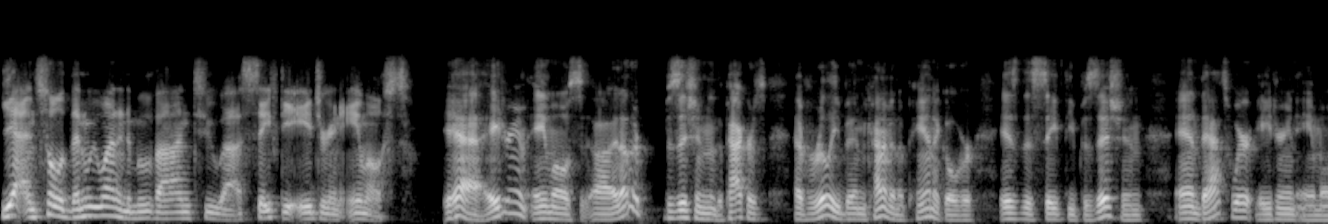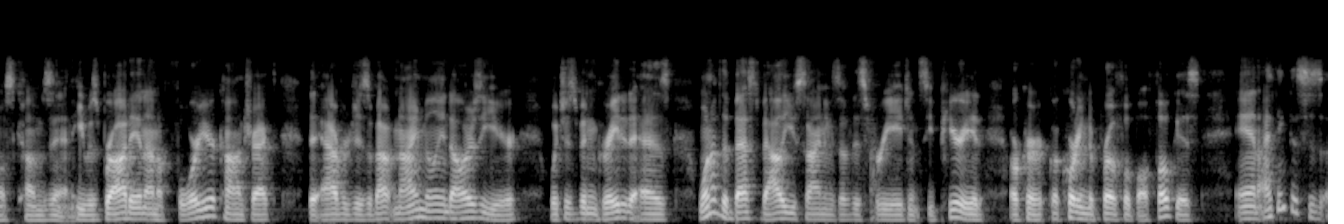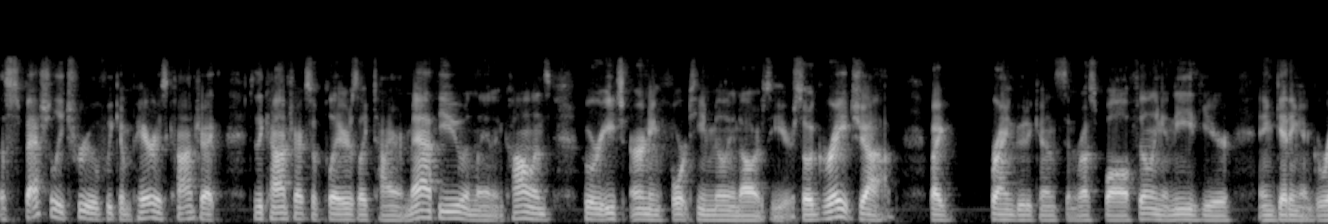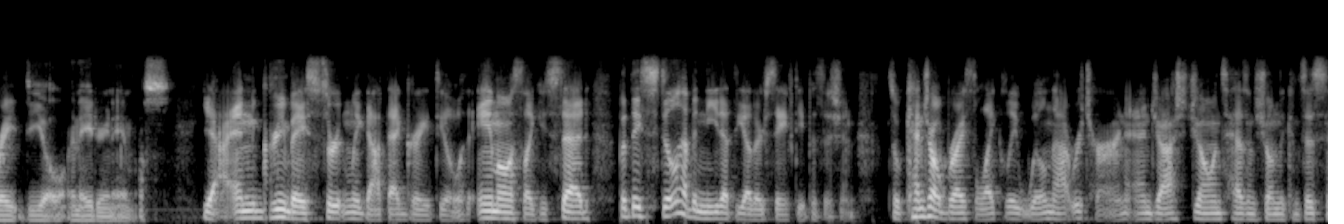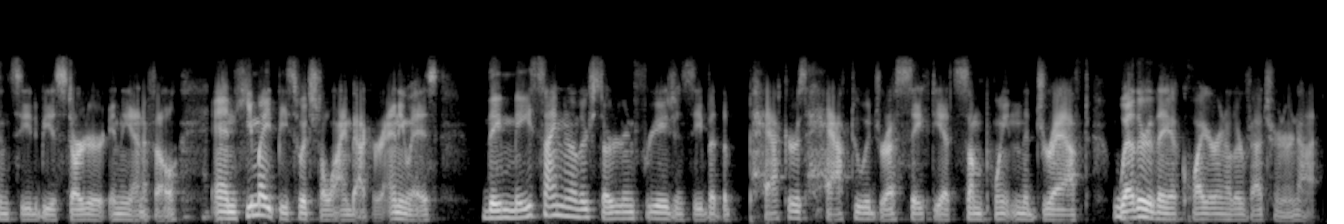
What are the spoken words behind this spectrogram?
Yeah, and so then we wanted to move on to uh, safety Adrian Amos. Yeah, Adrian Amos, uh, another position that the Packers have really been kind of in a panic over is the safety position, and that's where Adrian Amos comes in. He was brought in on a four year contract that averages about $9 million a year, which has been graded as one of the best value signings of this free agency period, or according to Pro Football Focus. And I think this is especially true if we compare his contract to the contracts of players like Tyrann Mathieu and Landon Collins, who are each earning $14 million a year. So a great job by Brian Gutekunst and Russ Ball filling a need here and getting a great deal in Adrian Amos. Yeah, and Green Bay certainly got that great deal with Amos, like you said, but they still have a need at the other safety position. So Kentrell Brice likely will not return, and Josh Jones hasn't shown the consistency to be a starter in the NFL, and he might be switched to linebacker anyways. They may sign another starter in free agency, but the Packers have to address safety at some point in the draft, whether they acquire another veteran or not.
